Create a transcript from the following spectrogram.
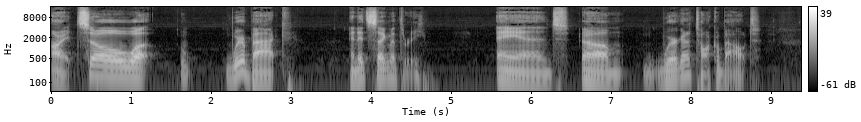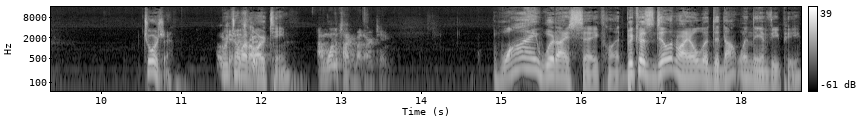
All right, so uh, we're back, and it's segment three, and um, we're going to talk about Georgia. we're talking about good. our team. I want to talk about our team. Why would I say Clint? Because Dylan Raiola did not win the MVP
